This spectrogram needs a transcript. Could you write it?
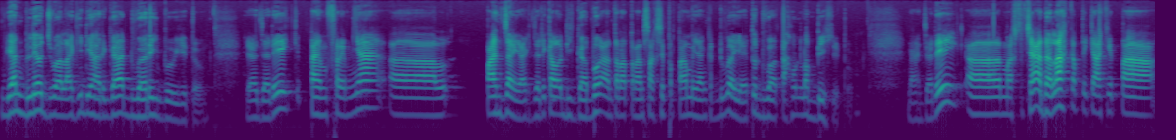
Kemudian beliau jual lagi di harga 2000 gitu. Ya jadi time frame-nya uh, panjang ya. Jadi kalau digabung antara transaksi pertama yang kedua yaitu dua tahun lebih gitu. Nah, jadi uh, maksud saya adalah ketika kita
